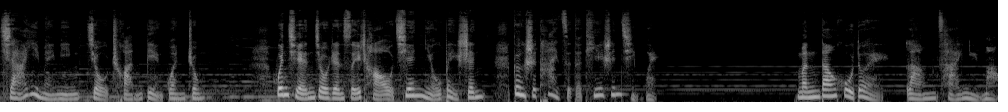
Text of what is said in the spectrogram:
侠义美名就传遍关中。婚前就任隋朝牵牛备身，更是太子的贴身警卫。门当户对，郎才女貌，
